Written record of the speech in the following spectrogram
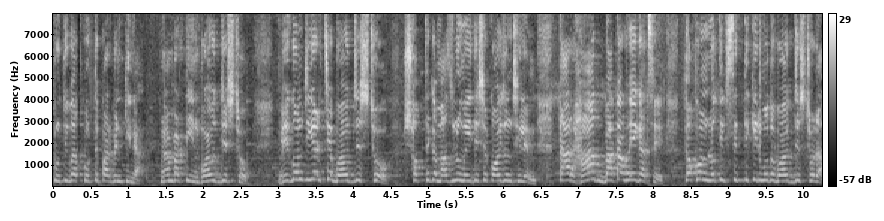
প্রতিবাদ করতে পারবেন কিনা? নাম্বার তিন বয়োজ্যেষ্ঠ। বেগম জিয়ার চেয়ে বয়োজ্যেষ্ঠ সব থেকে মাজলুম এই দেশে কয়জন ছিলেন? তার হাত বাঁকা হয়ে গেছে। তখন লতিফ সিদ্দিকির মতো বয়োজ্যেষ্ঠরা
